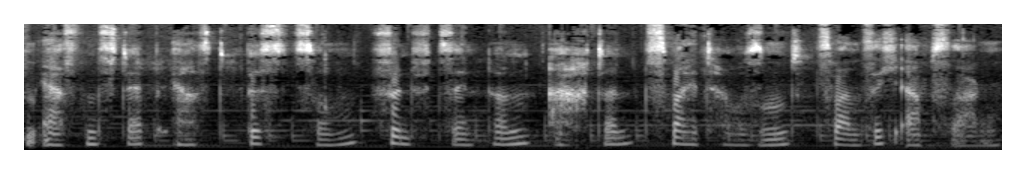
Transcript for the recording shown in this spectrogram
im ersten Step erst bis zum 15.08.2020 absagen.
